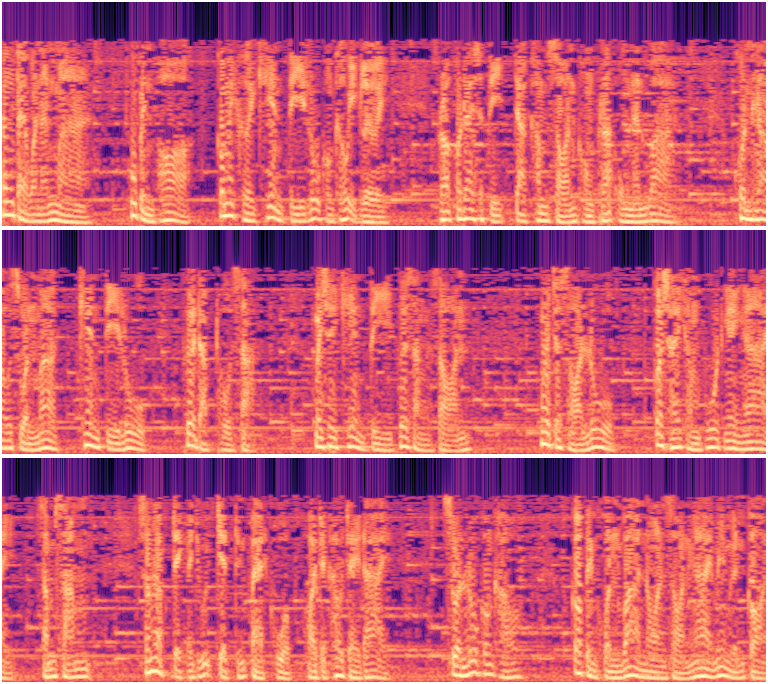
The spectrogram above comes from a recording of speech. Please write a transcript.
ตั้งแต่วันนั้นมา ผู้เป็นพ่อ ก็ไม่เคยเคี่ยนตีลูกของเขาอีกเลย เพราะเขาได้สติจากคำสอนของพระองค์นั้นว่า คนเราส่วนมากเคี่ยนตีลูกเพื่อดับโทสะไม่ใช่เคี่ยนตีเพื่อสั่งสอน เมื่อจะสอนลูกก็ใช้คำพูดง่าย ๆ ซ้ำๆสำหรับเด็กอายุเจ็ดถึงแปดขวบพอจะเข้าใจได้ ส่วนลูกของเขาก็เป็นคนว่านอนสอนง่ายไม่เหมือนก่อน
